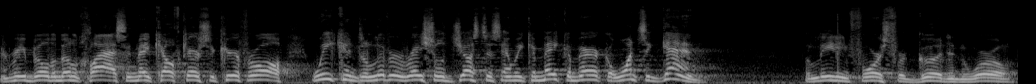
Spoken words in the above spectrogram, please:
and rebuild the middle class and make health care secure for all. We can deliver racial justice and we can make America once again the leading force for good in the world.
